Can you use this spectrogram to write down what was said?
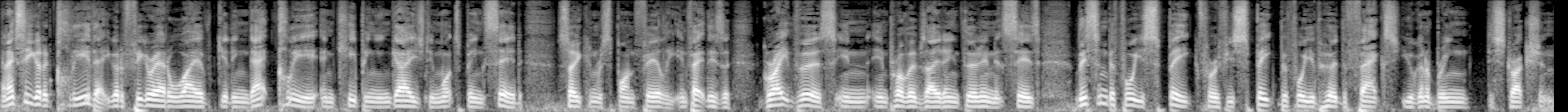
And actually, you've got to clear that. You've got to figure out a way of getting that clear and keeping engaged in what's being said so you can respond fairly. In fact, there's a great verse in, in Proverbs 18:13 It says, Listen before you speak, for if you speak before you've heard the facts, you're going to bring destruction.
